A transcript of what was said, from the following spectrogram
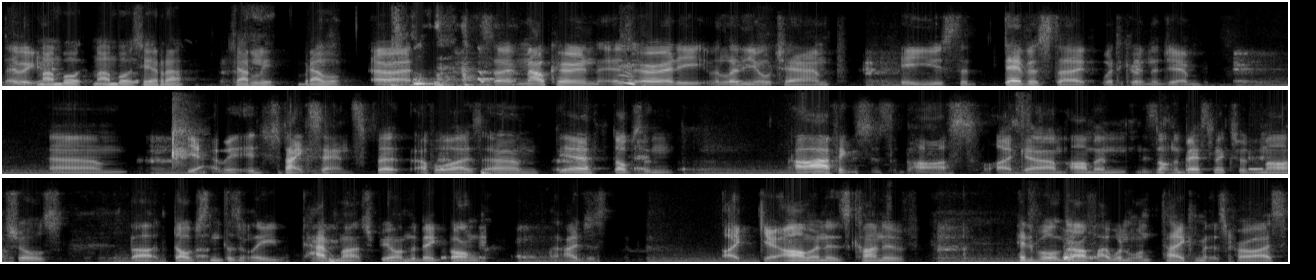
There we go. Mambo, Mambo, Sierra, Charlie, Bravo. All right. so Malkoun is already the lineal champ. He used to devastate Whittaker in the gym. Um, yeah, I mean it just makes sense. But otherwise, um, yeah, Dobson. I think this is the pass. Like, um, Armin is not the best mix with martials but Dobson doesn't really have much beyond the big bonk. I just like yeah, Armin is kind of hittable enough. I wouldn't want to take him at this price,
